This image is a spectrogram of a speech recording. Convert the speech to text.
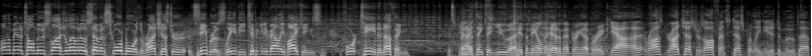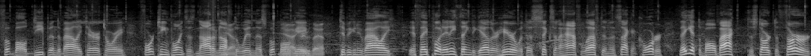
On the Manitou Moose Lodge 1107 scoreboard, the Rochester Zebras lead the Tippecanoe Valley Vikings 14 to nothing. And I think that you uh, hit the nail on the head on that during that break. Yeah, uh, Ros- Rochester's offense desperately needed to move that football deep into Valley territory. 14 points is not enough Yeah. to win this football Yeah, I agree game. with that. Tippecanoe Valley, if they put anything together here with this six and a half left in the second quarter, they get the ball back to start the third,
